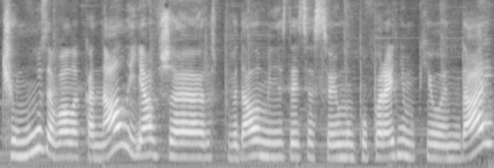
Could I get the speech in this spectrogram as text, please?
Чому завела канал? Я вже розповідала, мені здається, в своєму попередньому Q&A,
